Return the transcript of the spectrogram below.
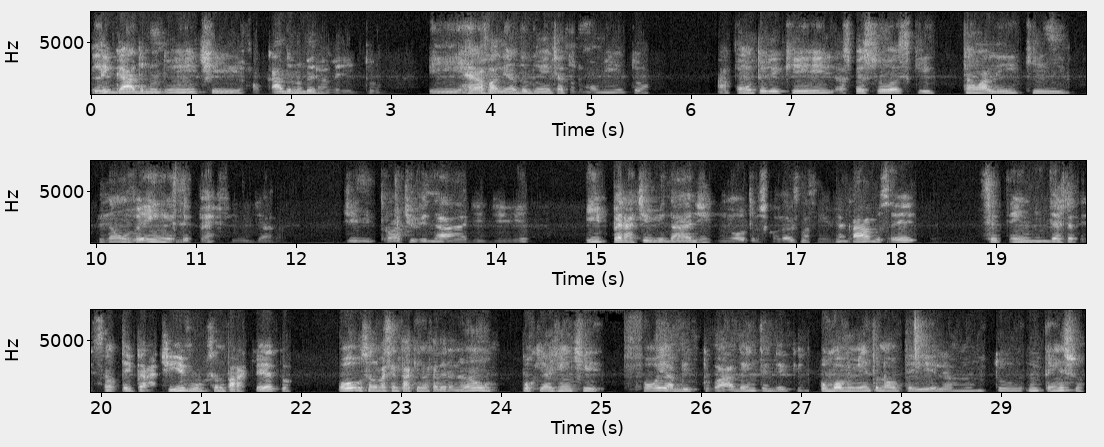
ligado no doente, focado no beira-leito e reavaliando o doente a todo momento, a ponto de que as pessoas que estão ali, que não veem esse perfil de, de proatividade, de hiperatividade em outros colegas, falam assim, vem cá, você, você tem déficit de atenção, você é hiperativo, você não para quieto, ou você não vai sentar aqui na cadeira não, porque a gente foi habituado a entender que o movimento na UTI ele é muito intenso.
